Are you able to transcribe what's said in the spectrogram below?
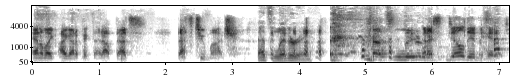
and I'm like, I got to pick that up. That's that's too much, That's littering. That's littering. and I still didn't hit it.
